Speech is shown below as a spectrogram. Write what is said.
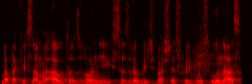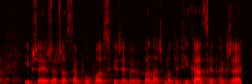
ma takie same auto, dzwoni, chce zrobić właśnie swój wóz u nas i przejeżdża czasem pół Polski, żeby wykonać modyfikację. Także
